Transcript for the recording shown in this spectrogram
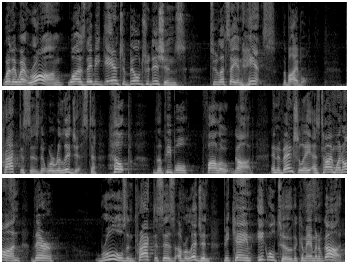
where they went wrong was they began to build traditions to, let's say, enhance the Bible. Practices that were religious to help the people follow God. And eventually, as time went on, their rules and practices of religion became equal to the commandment of God.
